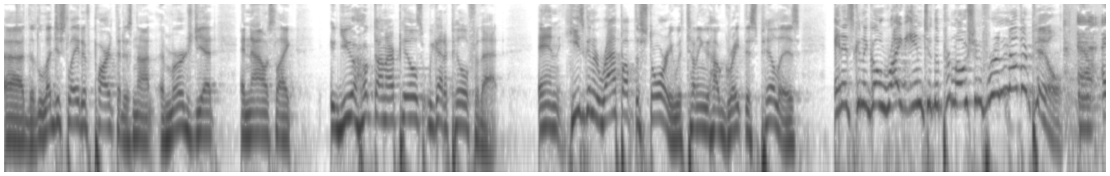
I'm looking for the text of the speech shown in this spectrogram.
uh, the legislative part that has not emerged yet, and now it's like you're hooked on our pills. We got a pill for that, and he's going to wrap up the story with telling you how great this pill is. And it's going to go right into the promotion for another pill. And I,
